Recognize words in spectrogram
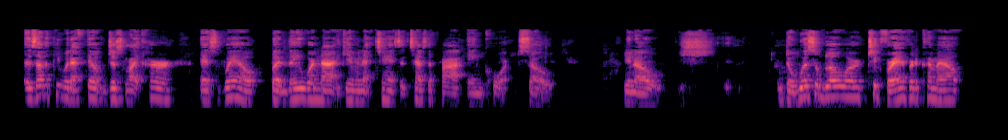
there's other people that felt just like her as well, but they were not given that chance to testify in court. So, You know, the whistleblower took forever to come out,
